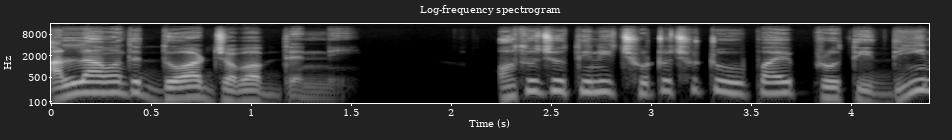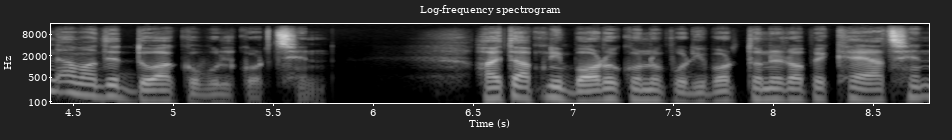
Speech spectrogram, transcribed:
আল্লাহ আমাদের দোয়ার জবাব দেননি অথচ তিনি ছোট ছোট উপায়ে প্রতিদিন আমাদের দোয়া কবুল করছেন। হয়তো আপনি বড় কোনো পরিবর্তনের অপেক্ষায় আছেন,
